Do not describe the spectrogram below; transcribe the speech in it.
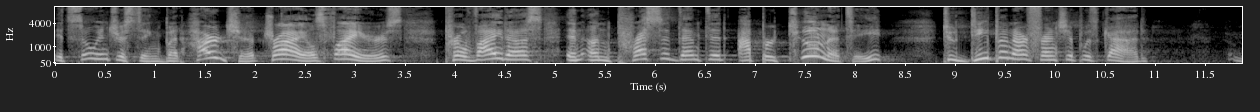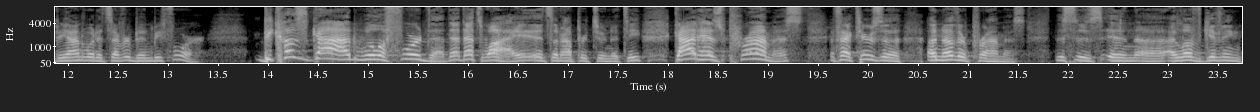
It's so interesting, but hardship, trials, fires provide us an unprecedented opportunity to deepen our friendship with God beyond what it's ever been before. Because God will afford that. that. That's why it's an opportunity. God has promised. In fact, here's a, another promise. This is in, uh, I love giving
